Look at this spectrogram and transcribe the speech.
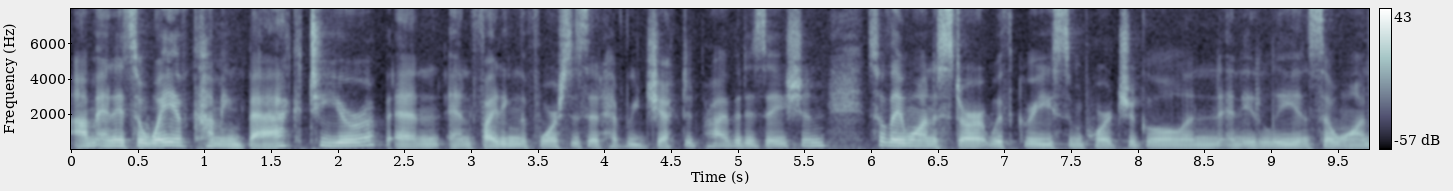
Um, and it's a way of coming back to Europe and, and fighting the forces that have rejected privatization. So they want to start with Greece and Portugal and, and Italy and so on.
